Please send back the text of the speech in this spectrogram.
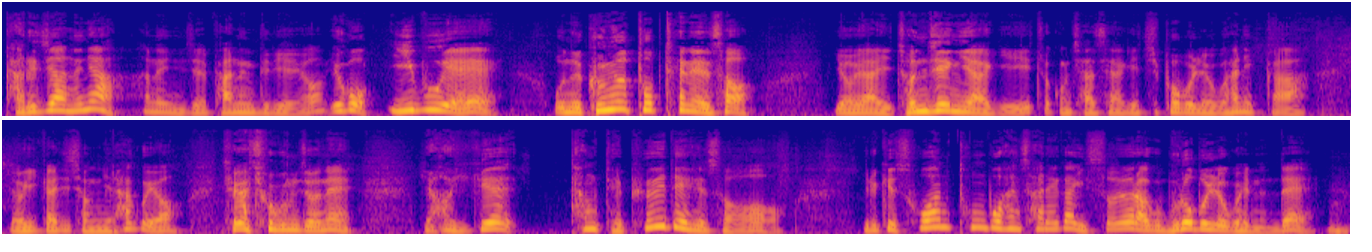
다르지 않느냐 하는 이제 반응들이에요. 이거 2부에 오늘 금요 톱10에서 여야의 전쟁 이야기 조금 자세하게 짚어보려고 하니까 여기까지 정리를 하고요. 제가 조금 전에 야, 이게 당 대표에 대해서 이렇게 소환 통보한 사례가 있어요라고 물어보려고 했는데 음.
